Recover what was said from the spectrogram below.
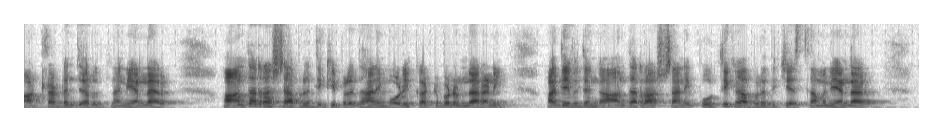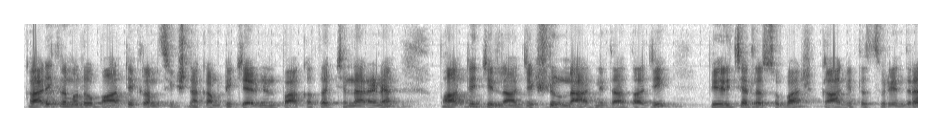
మాట్లాడడం జరుగుతుందని అన్నారు. ఆంధ్ర రాష్ట్ర అభివృద్ధికి ప్రధాని మోడీ కట్టుబడి ఉన్నారని అదేవిధంగా ఆంధ్ర రాష్ట్రాన్ని పూర్తిగా అభివృద్ధి చేస్తామని అన్నారు. కార్యక్రమంలో పార్టీ క్రమశిక్షణ కమిటీ చైర్మన్ పాక సత్యనారాయణ పార్టీ జిల్లా అధ్యక్షుడు నార్ని తాతాజీ పేరిచర్ల సుభాష్ కాగిత సురేంద్ర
